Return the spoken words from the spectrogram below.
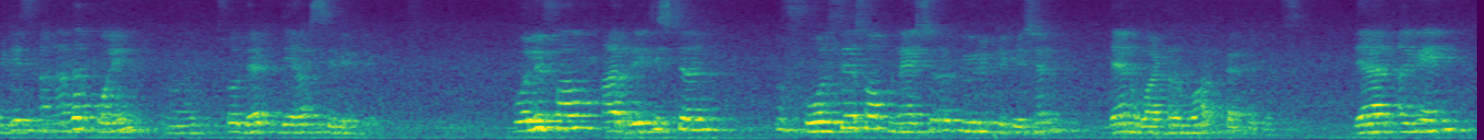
it is another point uh, so that they are selected. Coliform are resistant to forces of natural purification than waterborne pathogens. They are again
